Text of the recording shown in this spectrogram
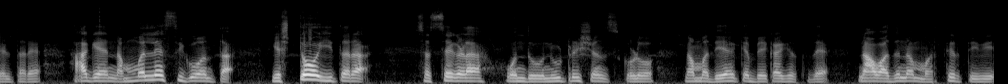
ಹೇಳ್ತಾರೆ. ಹಾಗೆ ನಮ್ಮಲ್ಲೇ ಸಿಗುವಂಥ ಎಷ್ಟೋ ಈ ಥರ ಸಸ್ಯಗಳ ಒಂದು ನ್ಯೂಟ್ರಿಷನ್ಸ್ಗಳು ನಮ್ಮ ದೇಹಕ್ಕೆ ಬೇಕಾಗಿರ್ತದೆ. ನಾವು ಅದನ್ನು ಮರ್ತಿರ್ತೀವಿ.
